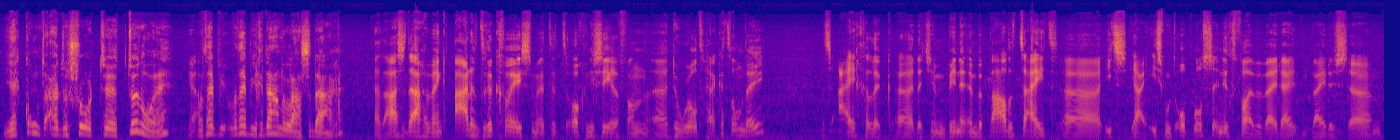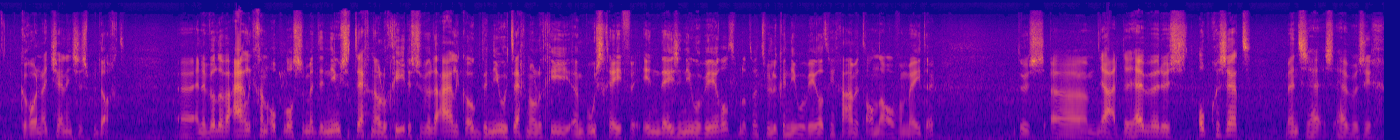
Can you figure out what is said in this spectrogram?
Jij komt uit een soort eh, tunnel, hè? Ja. Wat, heb je, wat heb je gedaan de laatste dagen? De laatste dagen ben ik aardig druk geweest met het organiseren van eh, de World Hackathon Day. Dat is eigenlijk eh, dat je binnen een bepaalde tijd eh, iets, ja, iets moet oplossen. In dit geval hebben wij, wij- dus ehm, corona-challenges bedacht. Eh, en dat wilden we eigenlijk gaan oplossen met de nieuwste technologie. Dus we willen eigenlijk ook de nieuwe technologie een boost geven in deze nieuwe wereld. Omdat we natuurlijk een nieuwe wereld in gaan met anderhalve meter. Dus ehm, ja, dat hebben we dus opgezet. Mensen he- hebben zich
